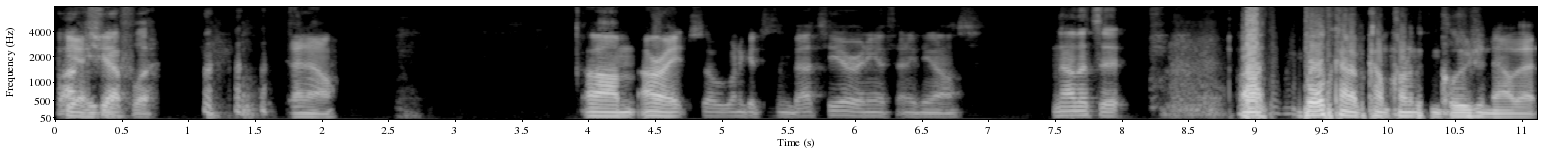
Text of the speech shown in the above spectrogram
Fuck Yeah. Scheffler. I know. Um. All right. So we want to get to some bets here. Or any anything else? No, that's it. Uh, I think we both kind of come come to the conclusion now that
